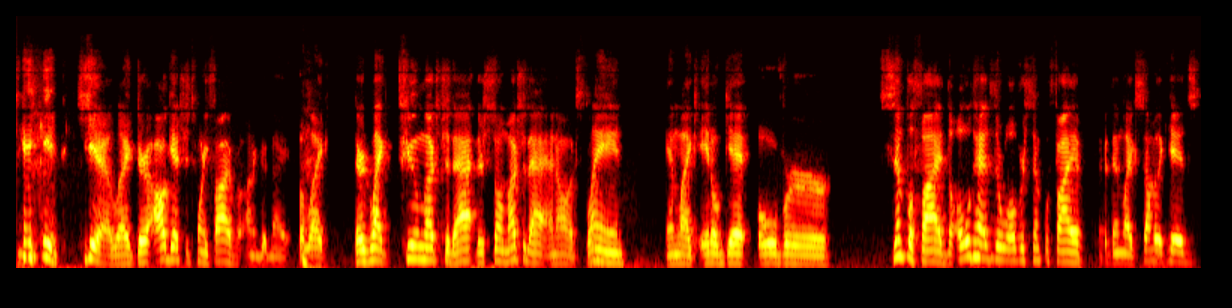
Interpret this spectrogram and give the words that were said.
yeah, like there, I'll get you 25 on a good night, but like there's like too much of that. There's so much of that, and I'll explain. and like it'll get over simplified. The old heads will oversimplify it, but then like some of the kids,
